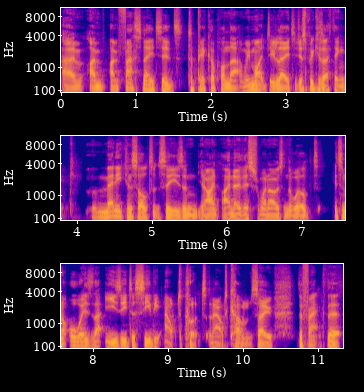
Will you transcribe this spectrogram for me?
Um, I'm, I'm fascinated to pick up on that and we might do later just because I think many consultancies, and you know, I, I, know this from when I was in the world, it's not always that easy to see the output and outcome. So the fact that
